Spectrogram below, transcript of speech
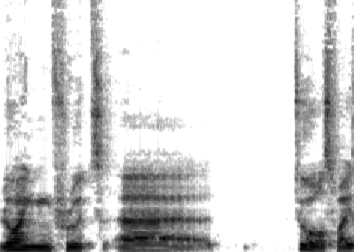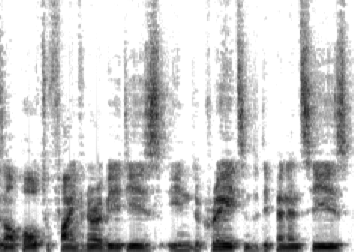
low-hanging fruit uh, tools, for example, to find vulnerabilities in the crates, in the dependencies,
